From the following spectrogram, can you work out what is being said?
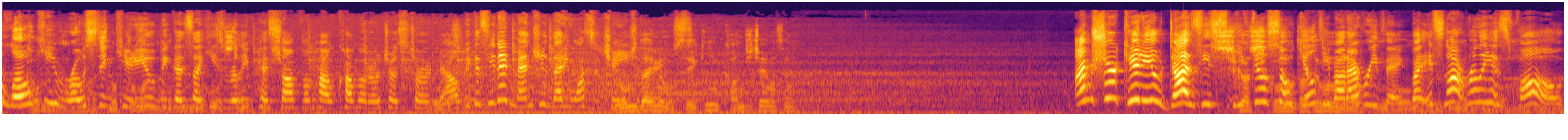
he low key roasting Kiryu because like he's really pissed off of how Kamurocho's turned out? Because he did mention that he wants to change 4代目も things. 責任感じちゃいません I'm sure Kiryu does. He's, he feels so guilty about everything, but it's と not really his fault.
